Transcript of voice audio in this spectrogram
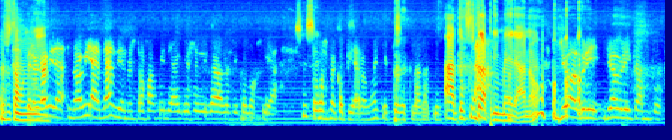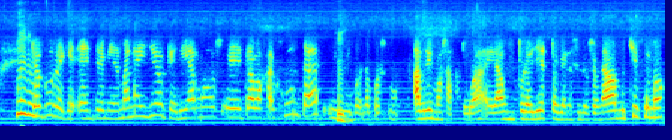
Eso está muy Pero no había, no había nadie en nuestra familia que se dedicara a la psicología. Sí, sí. Todos me copiaron, ¿eh? que quede claro aquí. Ah, tú fuiste la primera, ¿no? Yo abrí, yo abrí campo. Bueno. ¿Qué ocurre? Que entre mi hermana y yo queríamos eh, trabajar juntas y Mm. bueno, pues abrimos Actúa. Era un proyecto que nos ilusionaba muchísimo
